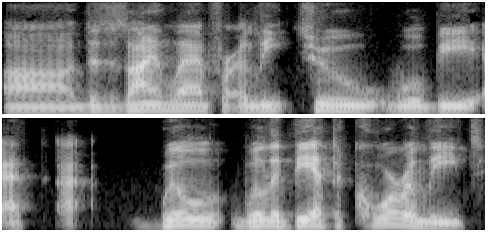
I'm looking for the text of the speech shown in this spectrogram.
uh the design lab for Elite Two will be at uh, will will it be at the core Elite?"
